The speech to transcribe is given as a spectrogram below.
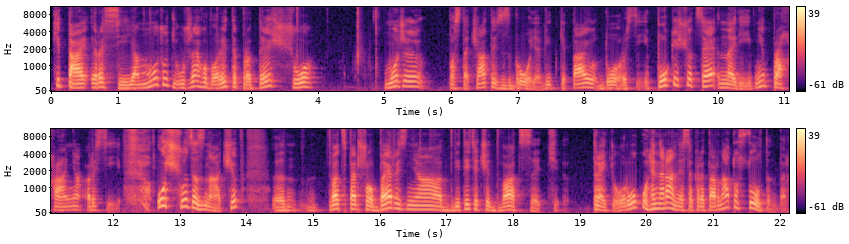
Китай і Росія можуть вже говорити про те, що може постачатись зброя від Китаю до Росії. Поки що це на рівні прохання Росії. Ось що зазначив 21 березня 2023 року генеральний секретар НАТО Столтенберг.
